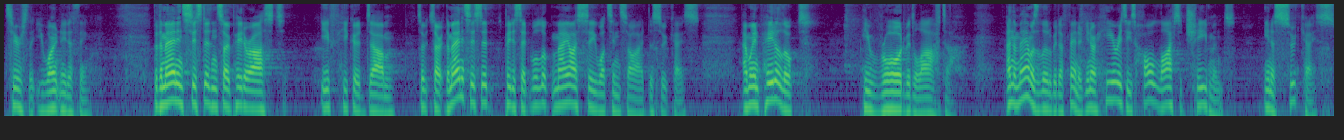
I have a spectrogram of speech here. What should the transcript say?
Seriously, you won't need a thing. But the man insisted, and so Peter asked if he could. Um, so, sorry, the man insisted. Peter said, Well, look, may I see what's inside the suitcase? And when Peter looked, he roared with laughter. And the man was a little bit offended. You know, here is his whole life's achievement in a suitcase.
